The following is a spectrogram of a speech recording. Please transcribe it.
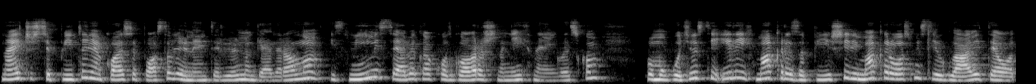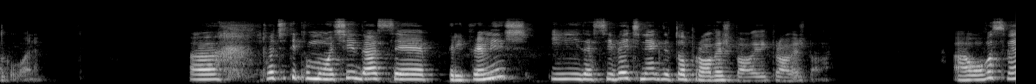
najčešće pitanja koja se postavljaju na intervjuima generalno i snimi sebe kako odgovaraš na njih na engleskom po mogućnosti ili ih makar zapiši ili makar osmisli u glavi te odgovore. Uh, to će ti pomoći da se pripremiš i da si već negde to provežbao ili provežbala. A ovo sve,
